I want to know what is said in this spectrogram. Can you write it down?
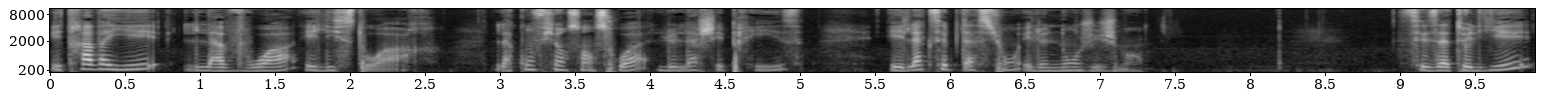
et travailler la voix et l'histoire la confiance en soi, le lâcher-prise, et l'acceptation et le non-jugement. Ces ateliers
